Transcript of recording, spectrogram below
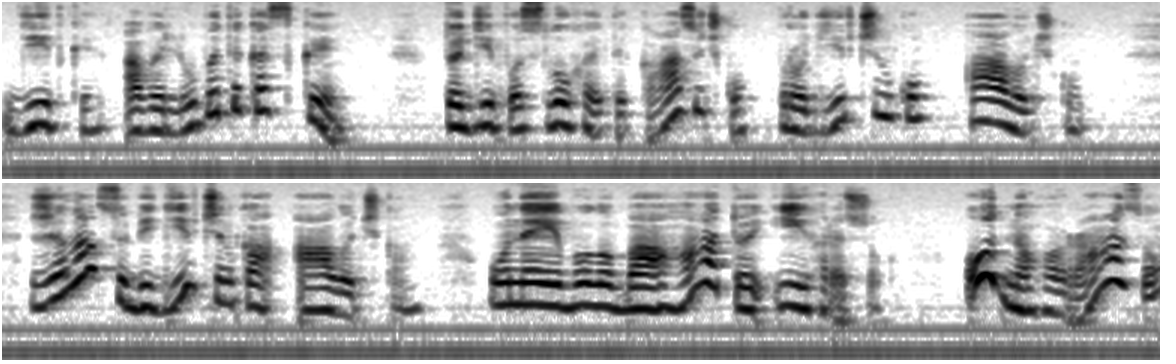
Дітки, а ви любите казки? Тоді послухайте казочку про дівчинку Алочку. Жила собі дівчинка Алочка. У неї було багато іграшок. Одного разу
